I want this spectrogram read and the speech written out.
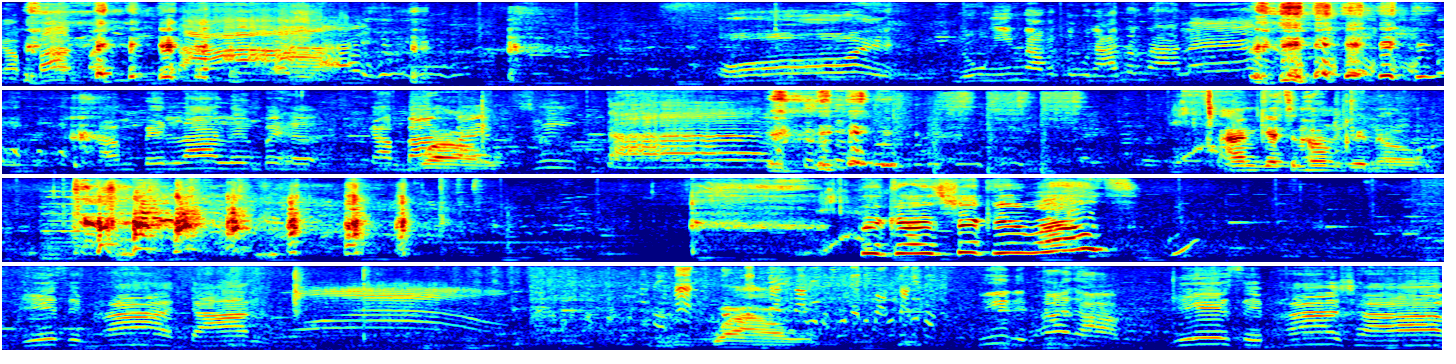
กลับบ้านไปมึงตาย โอ้ยลุงนี้มาประตูน้ำตั้งนานแล้ว ทำเป็นล่าเริงไปเถอะ กลับบ้านไป ว้าว มึงตาย I'm getting hungry now. the guy's checking him out. ยี่สิบห้าจาน Wow. 25ชามยี่สิบห้าชาม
